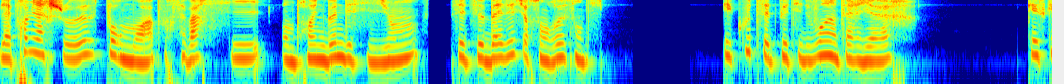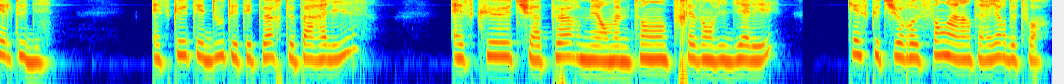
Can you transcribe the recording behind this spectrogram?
La première chose pour moi, pour savoir si on prend une bonne décision, c'est de se baser sur son ressenti. Écoute cette petite voix intérieure. Qu'est-ce qu'elle te dit? Est-ce que tes doutes et tes peurs te paralysent? Est-ce que tu as peur mais en même temps très envie d'y aller? Qu'est-ce que tu ressens à l'intérieur de toi?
